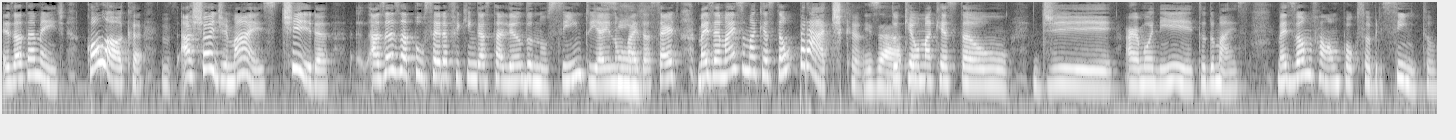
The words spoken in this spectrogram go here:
exatamente. Coloca. Achou demais? Tira. às vezes a pulseira fica engastalhando no cinto e aí Sim. não vai dar certo, mas é mais uma questão prática Exato. do que uma questão de harmonia e tudo mais. Mas vamos falar um pouco sobre cinto?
